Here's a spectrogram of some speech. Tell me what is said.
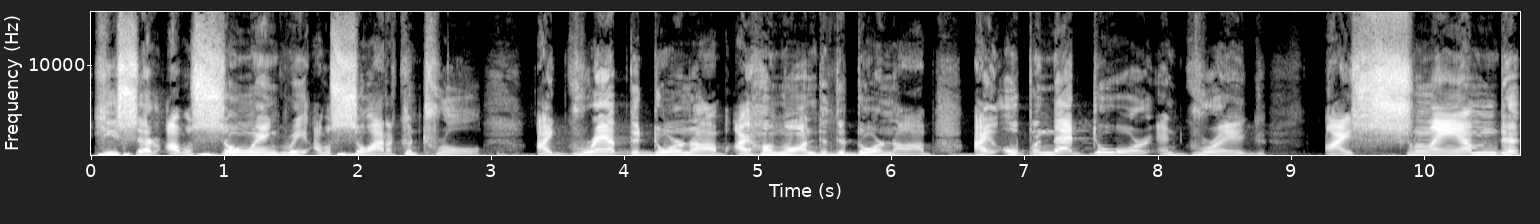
He said, I was so angry, I was so out of control. I grabbed the doorknob, I hung on to the doorknob. I opened that door, and Greg, I slammed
